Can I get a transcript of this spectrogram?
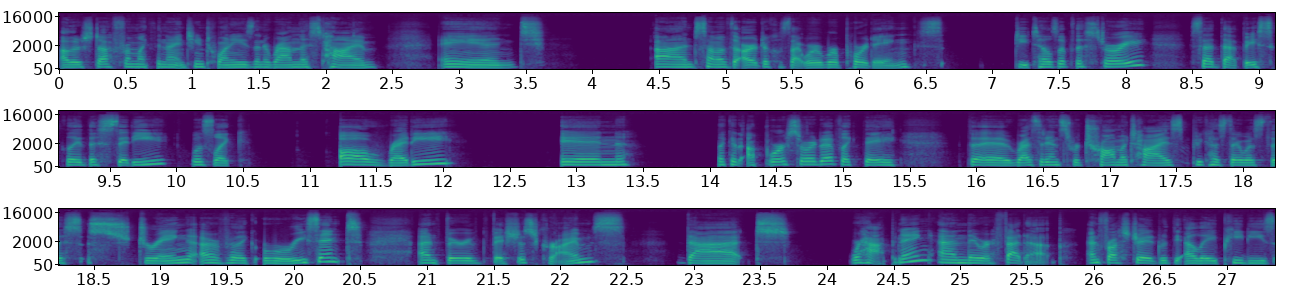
other stuff from like the 1920s and around this time, and on some of the articles that were reporting details of this story said that basically the city was like already in like an uproar sort of like they the residents were traumatized because there was this string of like recent and very vicious crimes that were happening and they were fed up and frustrated with the LAPD's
